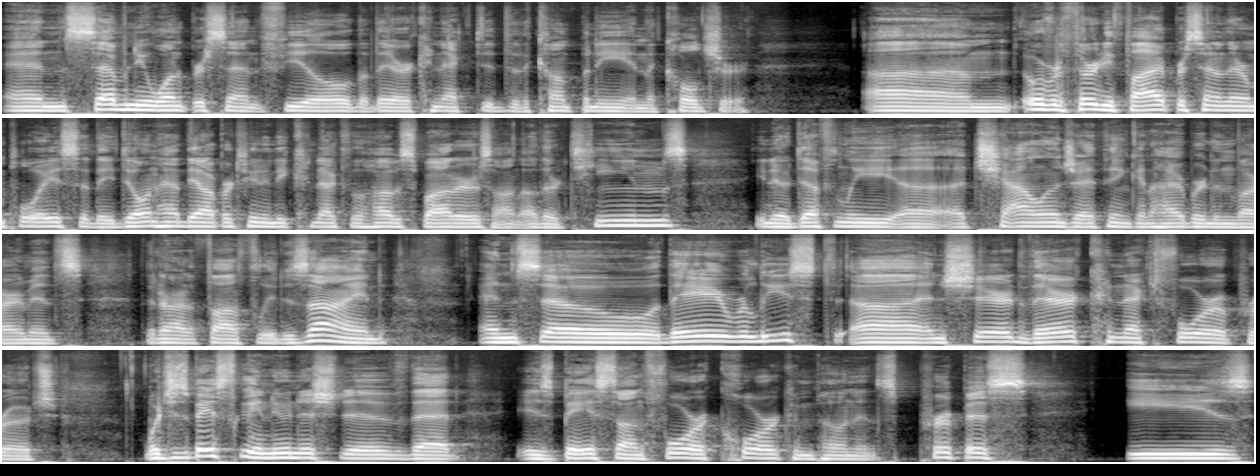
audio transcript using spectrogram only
and 71% feel that they are connected to the company and the culture. Um, over 35% of their employees said they don't have the opportunity to connect with HubSpotters on other teams. You know, definitely a, a challenge, I think, in hybrid environments that aren't thoughtfully designed. And so they released uh, and shared their Connect 4 approach, which is basically a new initiative that is based on four core components purpose, ease,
